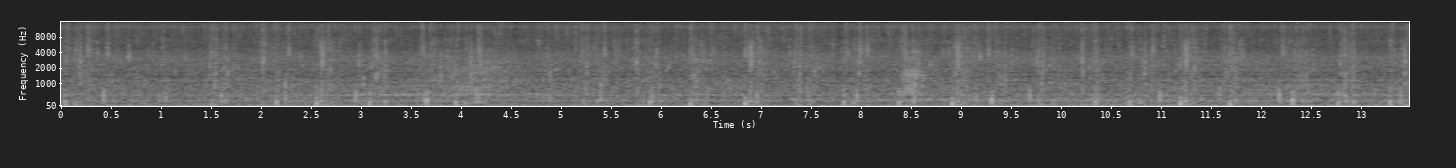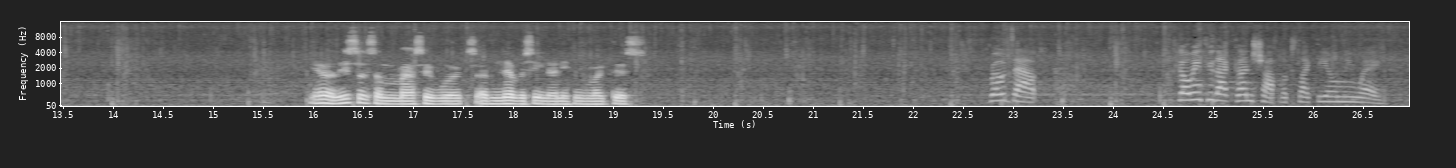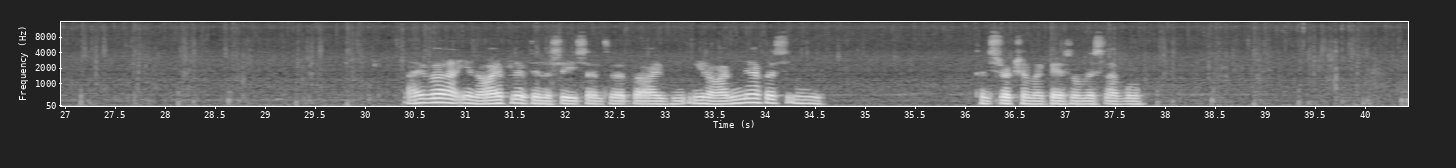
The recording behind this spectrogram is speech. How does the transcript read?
Yeah, these are some massive works. I've never seen anything like this. Road's out. Going through that gun shop looks like the only way. I've, uh, you know, I've lived in the city center, but I've, you know, I've never seen construction like this on this level.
